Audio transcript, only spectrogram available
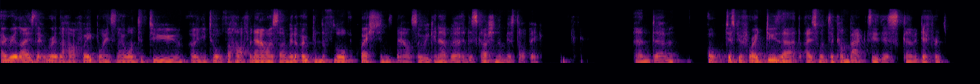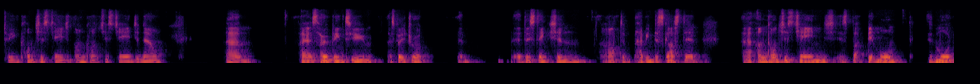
I realized that we're at the halfway point, and I wanted to only talk for half an hour. So I'm going to open the floor for questions now, so we can have a, a discussion on this topic. And um, oh, just before I do that, I just want to come back to this kind of difference between conscious change and unconscious change. And now, um, I was hoping to, I suppose, draw distinction after having discussed it. Uh, unconscious change is a bit more is more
